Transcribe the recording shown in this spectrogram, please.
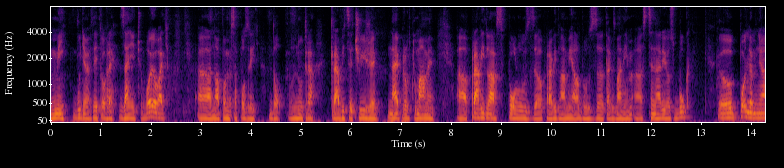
my budeme v tejto hre za niečo bojovať. No a poďme sa pozrieť do vnútra krabice, čiže najprv tu máme pravidlá spolu s pravidlami alebo s tzv. scenarios book. Podľa mňa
